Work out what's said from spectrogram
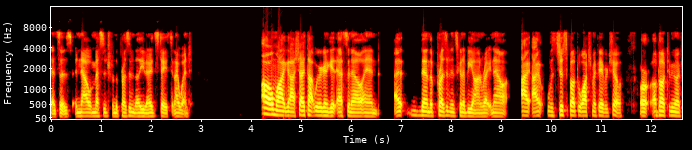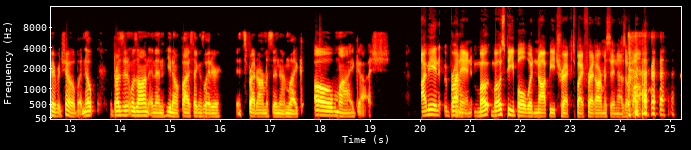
and it says, "And now a message from the President of the United States." And I went, "Oh my gosh, I thought we were going to get SNL and I, then the president's going to be on right now." I, I was just about to watch my favorite show or about to be my favorite show, but nope, the president was on, and then you know, five seconds later, it's Fred Armisen. I'm like, oh my gosh. I mean, Brennan, um, mo- most people would not be tricked by Fred Armisen as Obama.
